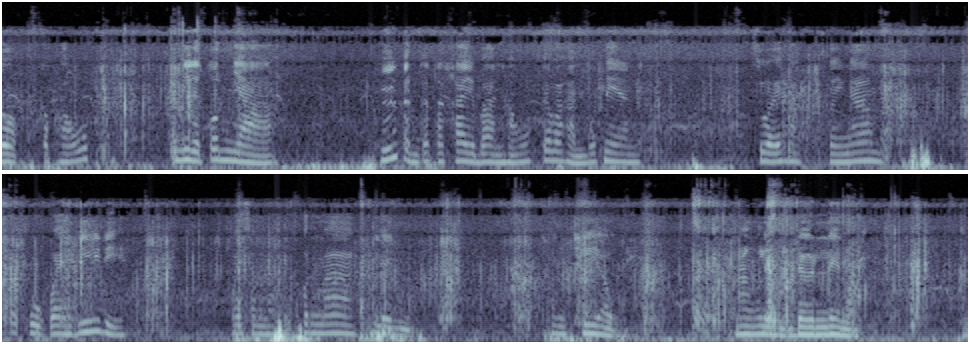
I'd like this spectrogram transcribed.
ดอกกระเพราอันนี้ก็ต้นยาคือกันกับตะไคร่บ้านเขาแต่ว่าหันบกแมนสวยค่ะ สวยงาม ปลูกไว้ดีดี ไว้สำหรับให้คนมาเล่นท่องเที่ยว นั่งเล่นเดินเล่นโอ้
